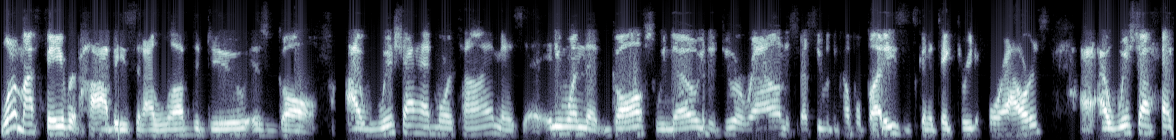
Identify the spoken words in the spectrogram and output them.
One of my favorite hobbies that I love to do is golf. I wish I had more time. As anyone that golfs, we know to do a round, especially with a couple buddies, it's going to take three to four hours. I, I, wish I had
